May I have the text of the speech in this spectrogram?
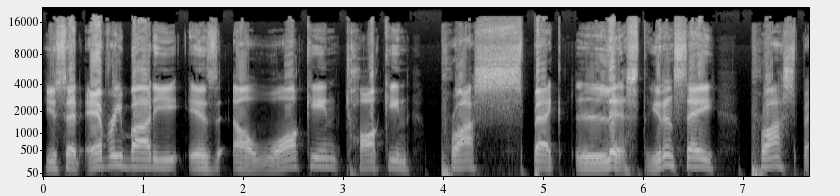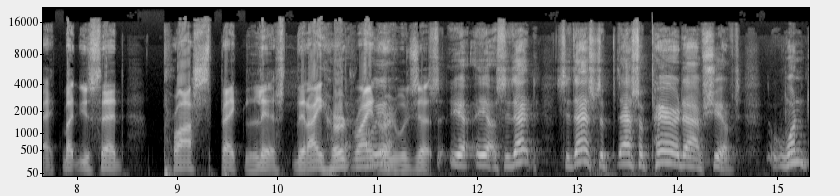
You said everybody is a walking, talking prospect list. You didn't say prospect, but you said prospect list. Did I heard right, oh, yeah. or was just yeah, yeah? See that? See that's the that's a paradigm shift. One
